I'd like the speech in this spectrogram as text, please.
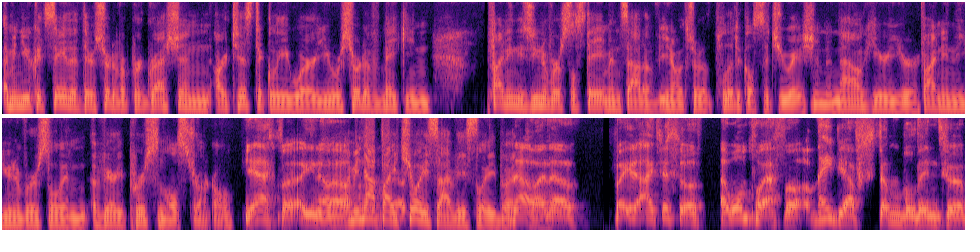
I mean, you could say that there's sort of a progression artistically where you were sort of making finding these universal statements out of, you know, sort of political situation. And now here you're finding the universal in a very personal struggle. Yeah. But, you know, I mean, not by choice, obviously, but. No, uh, I know. But, you know, I just sort of, at one point, I thought maybe I've stumbled into a,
